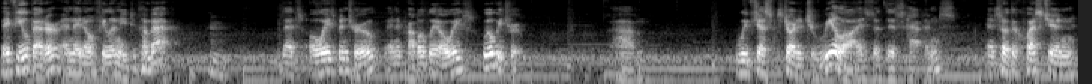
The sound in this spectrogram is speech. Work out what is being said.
they feel better and they don't feel a need to come back. Hmm. That's always been true and it probably always will be true. Um, we've just started to realize that this happens and so the question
